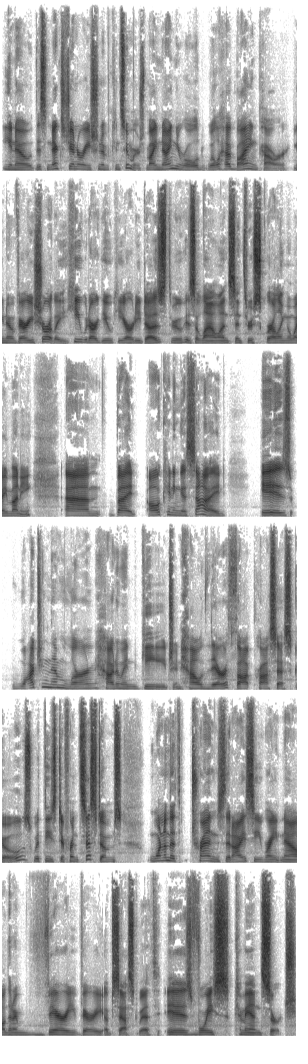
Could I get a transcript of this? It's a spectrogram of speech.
you know, this next generation of consumers. My nine year old will have buying power, you know, very shortly. He would argue he already does through his allowance and through squirreling away money. Um, but all kidding aside, is watching them learn how to engage and how their thought process goes with these different systems. One of the th- trends that I see right now that I'm very, very obsessed with is voice command search.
